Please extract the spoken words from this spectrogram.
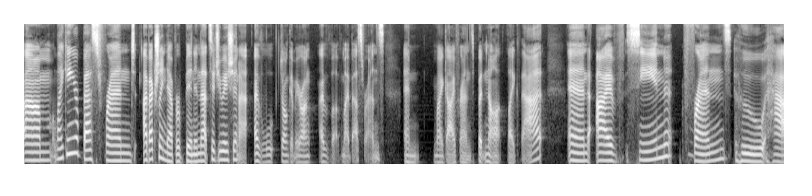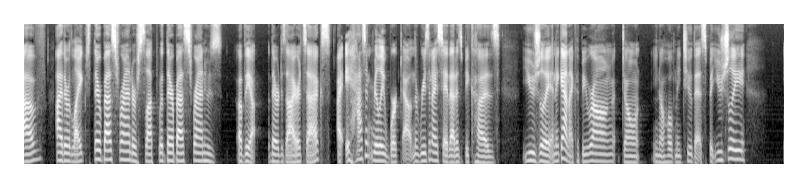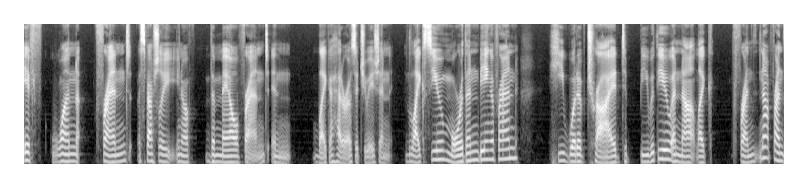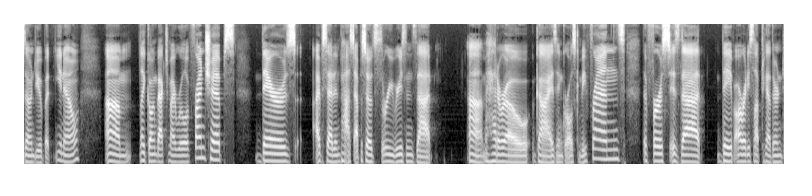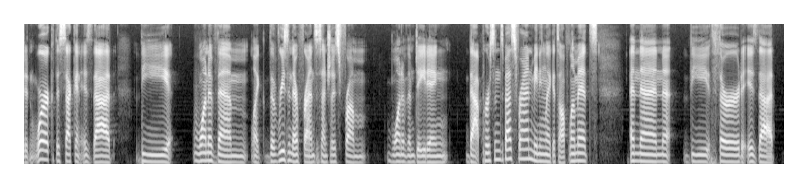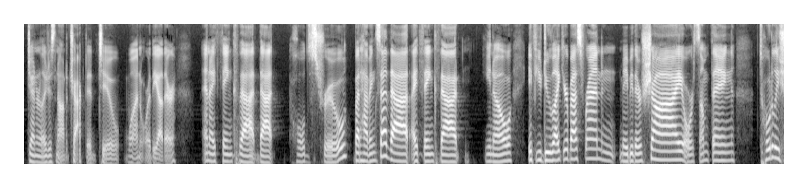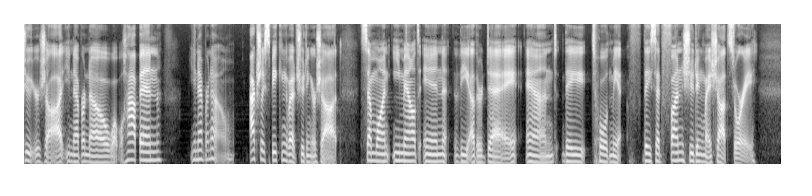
Um, liking your best friend, I've actually never been in that situation. I, I don't get me wrong, I love my best friends and my guy friends, but not like that. And I've seen friends who have either liked their best friend or slept with their best friend who's of the their desired sex. I, it hasn't really worked out, and the reason I say that is because usually, and again, I could be wrong. Don't you know hold me to this, but usually, if one friend, especially you know the male friend in like a hetero situation, likes you more than being a friend, he would have tried to be with you and not like friend not friend zoned you, but you know, um, like going back to my rule of friendships, there's I've said in past episodes three reasons that um, hetero guys and girls can be friends. The first is that they've already slept together and didn't work. The second is that the one of them, like the reason they're friends essentially is from one of them dating that person's best friend, meaning like it's off limits. And then the third is that generally just not attracted to one or the other. And I think that that holds true. But having said that, I think that, you know, if you do like your best friend and maybe they're shy or something, totally shoot your shot. You never know what will happen. You never know. Actually, speaking about shooting your shot, someone emailed in the other day and they told me, they said, fun shooting my shot story.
